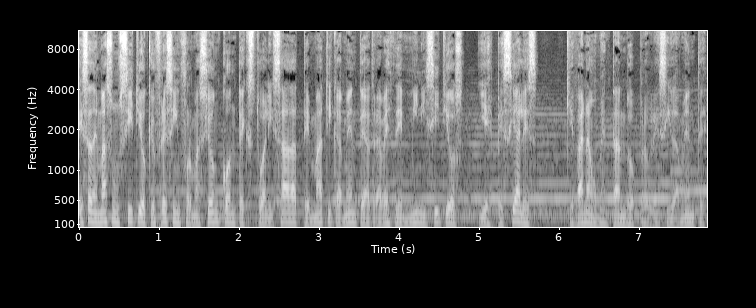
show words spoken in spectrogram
Es además un sitio que ofrece información contextualizada temáticamente a través de mini sitios y especiales que van aumentando progresivamente.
